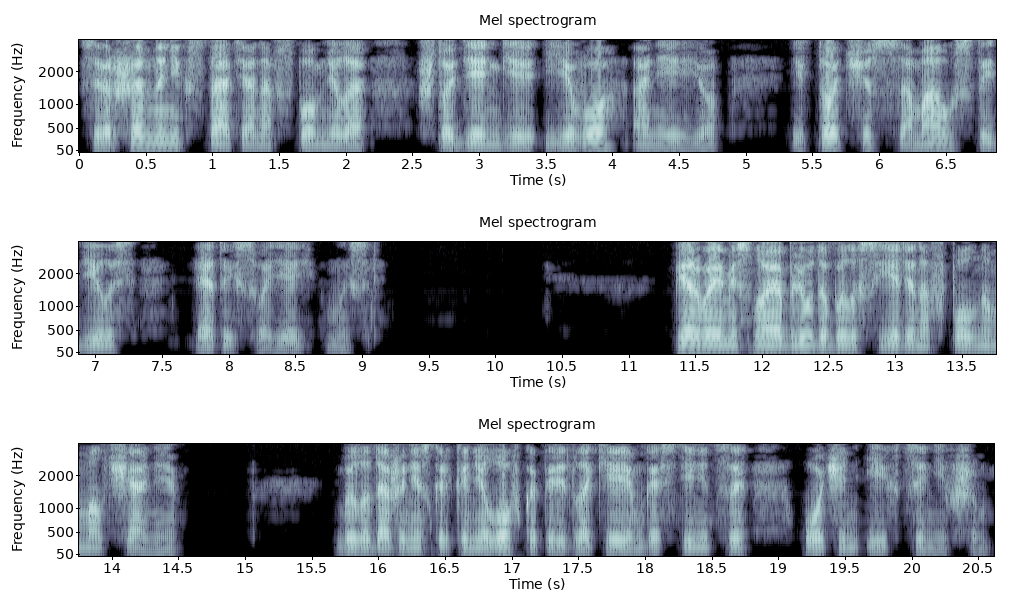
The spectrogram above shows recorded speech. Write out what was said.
Совершенно не кстати она вспомнила, что деньги его, а не ее, и тотчас сама устыдилась этой своей мысли. Первое мясное блюдо было съедено в полном молчании. Было даже несколько неловко перед лакеем гостиницы, очень их ценившим.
